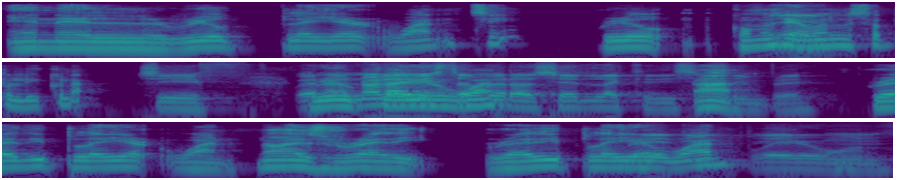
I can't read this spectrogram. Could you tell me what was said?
en el Real Player One, ¿sí? Real, ¿cómo se Sí. llama esa película? Sí. Bueno, Real no la he visto, One. pero sí es la que dice Ah, siempre. Ready Player One. No, es Ready. Ready Player Ready One. Player One.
